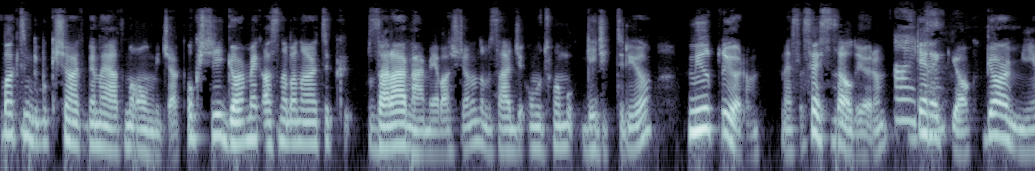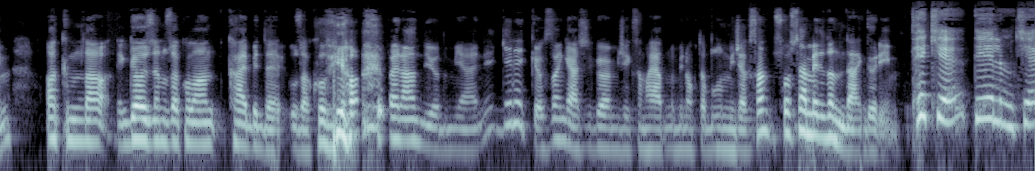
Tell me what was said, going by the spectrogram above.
baktım ki bu kişi artık benim hayatımda olmayacak. O kişiyi görmek aslında bana artık zarar vermeye başlıyor anladın mı? Sadece unutmamı geciktiriyor. Mute'luyorum. Mesela sessize alıyorum. Aynen. Gerek yok. Görmeyeyim. Aklımda gözden uzak olan kalbi de uzak oluyor falan diyordum yani. Gerek yok. Sen gerçekten görmeyeceksen, hayatımda bir nokta bulunmayacaksan sosyal medyadan neden göreyim? Peki diyelim ki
